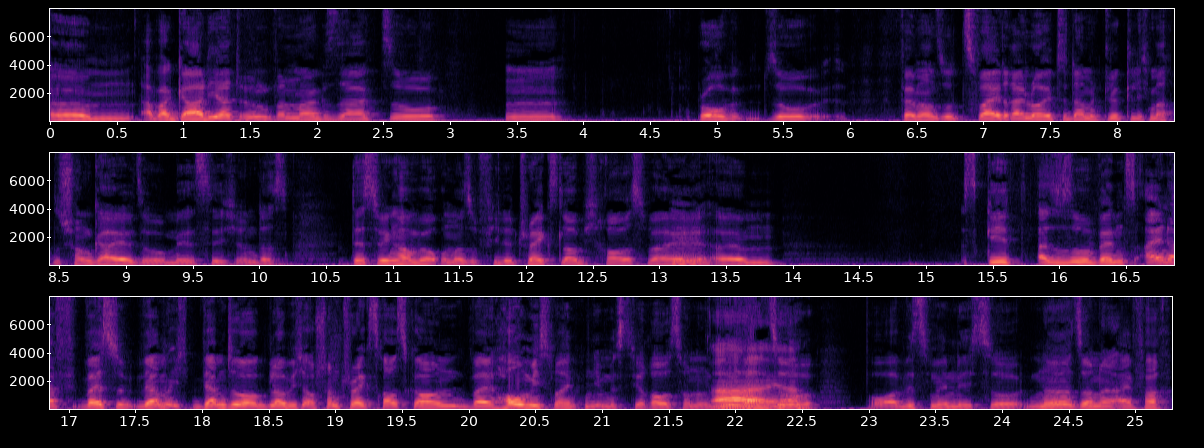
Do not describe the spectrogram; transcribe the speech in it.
Ähm, aber Gardi hat irgendwann mal gesagt, so, mh, Bro, so, wenn man so zwei, drei Leute damit glücklich macht, ist schon geil, so mäßig. Und das, deswegen haben wir auch immer so viele Tracks, glaube ich, raus, weil Mhm. ähm, es geht, also so, wenn es einer, weißt du, wir haben, ich, wir haben so, glaube ich, auch schon Tracks rausgehauen, weil Homies meinten, ihr müsst die raushauen. Und Ah, wir waren ja. so, boah, wissen wir nicht, so, ne, sondern einfach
